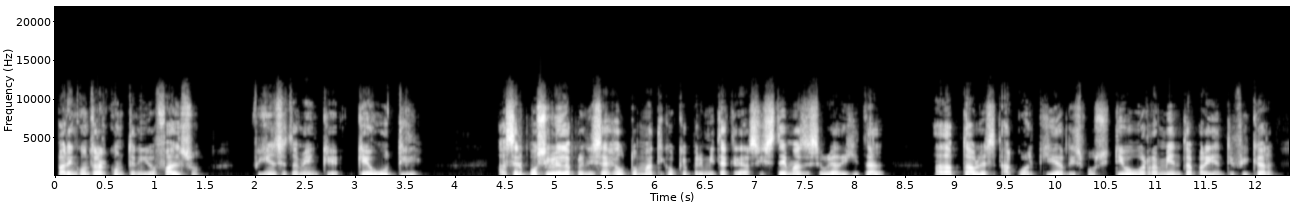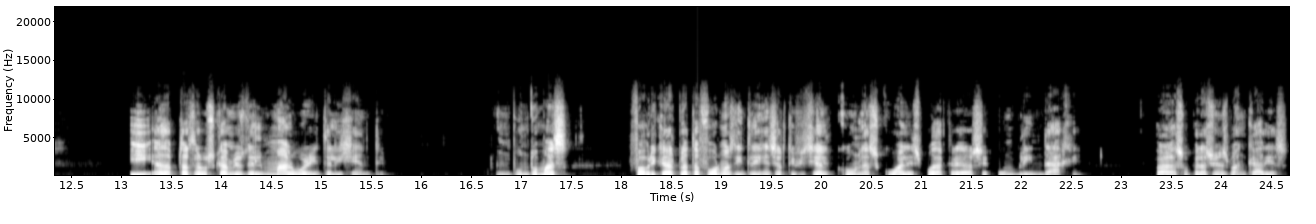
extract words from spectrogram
para encontrar contenido falso. Fíjense también qué, qué útil hacer posible el aprendizaje automático que permita crear sistemas de seguridad digital adaptables a cualquier dispositivo o herramienta para identificar y adaptarse a los cambios del malware inteligente. Un punto más, fabricar plataformas de inteligencia artificial con las cuales pueda crearse un blindaje para las operaciones bancarias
